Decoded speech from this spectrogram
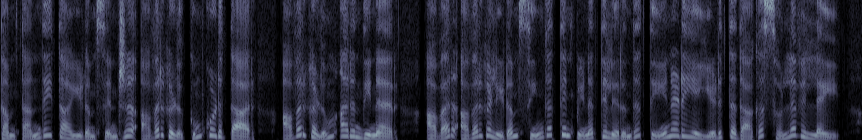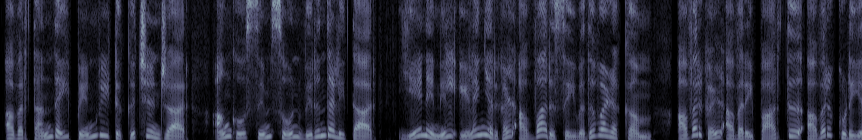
தம் தந்தை தாயிடம் சென்று அவர்களுக்கும் கொடுத்தார். அவர்களும் அருந்தினர். அவர் அவர்களிடம் சிங்கத்தின் பிணத்திலிருந்து தேனடையை எடுத்ததாக சொல்லவில்லை. அவர் தந்தை பெண் வீட்டுக்குச் சென்றார். அங்கோ சிம்சோன் விருந்தளித்தார். ஏனெனில் இளைஞர்கள் அவ்வாறு செய்வது வழக்கம். அவர்கள் அவரை பார்த்து அவருக்குடைய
